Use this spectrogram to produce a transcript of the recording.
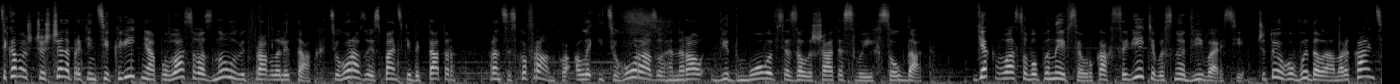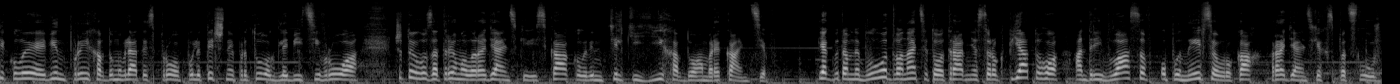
Цікаво, що ще наприкінці квітня Повласова знову відправили літак. Цього разу іспанський диктатор Франциско Франко, але і цього разу генерал відмовився залишати своїх солдат. Як Власов опинився у руках совєтів, існує дві версії: чи то його видали американці, коли він приїхав домовлятись про політичний притулок для бійців РОА, чи то його затримали радянські війська, коли він тільки їхав до американців. Як би там не було, 12 травня 45-го Андрій Власов опинився у руках радянських спецслужб.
